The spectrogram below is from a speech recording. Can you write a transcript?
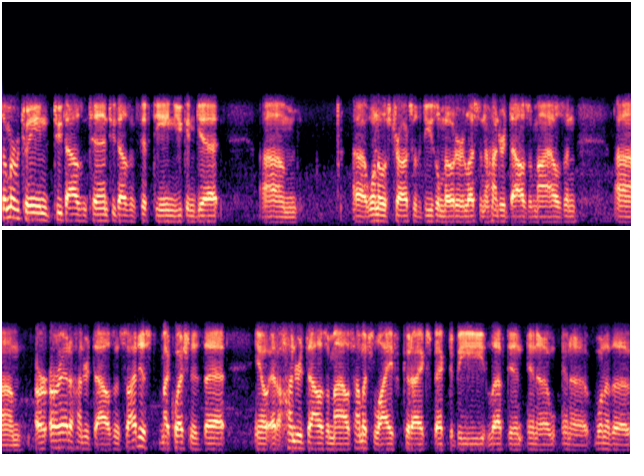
somewhere between 2010, 2015, you can get um, uh, one of those trucks with a diesel motor, less than 100,000 miles, and um, or, or at 100,000. So I just my question is that you know, at 100,000 miles, how much life could I expect to be left in, in a in a one of the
